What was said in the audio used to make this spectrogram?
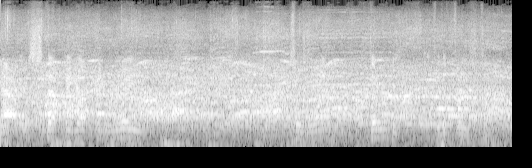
Now he's stepping up in weight to 130 for the first time.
